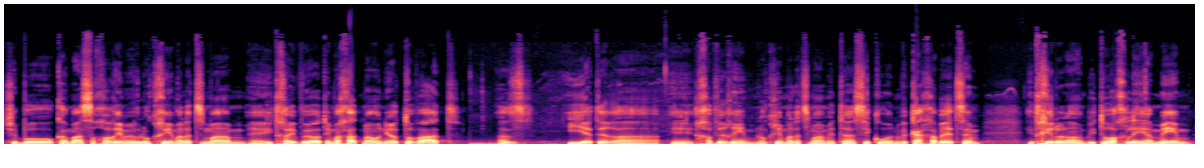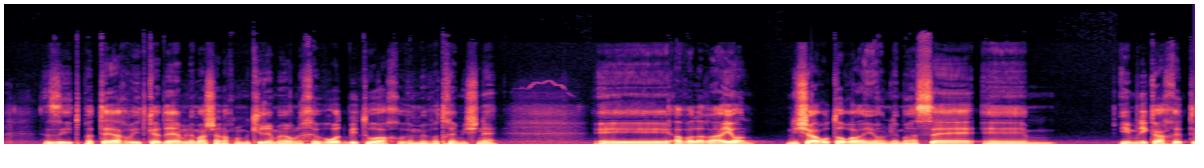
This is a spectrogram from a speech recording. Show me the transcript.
שבו כמה סוחרים היו לוקחים על עצמם אה, התחייבויות, אם אחת מהאוניות טובעת, אז יתר החברים לוקחים על עצמם את הסיכון, וככה בעצם התחיל עולם הביטוח. לימים זה התפתח והתקדם למה שאנחנו מכירים היום לחברות ביטוח ומבטחי משנה. אה, אבל הרעיון נשאר אותו רעיון. למעשה, אה, אם ניקח את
